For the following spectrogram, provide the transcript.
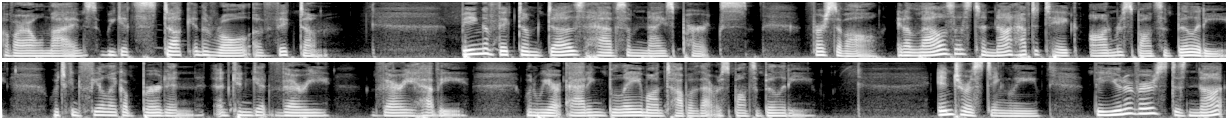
of our own lives, we get stuck in the role of victim. Being a victim does have some nice perks. First of all, it allows us to not have to take on responsibility, which can feel like a burden and can get very, very heavy when we are adding blame on top of that responsibility. Interestingly, the universe does not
